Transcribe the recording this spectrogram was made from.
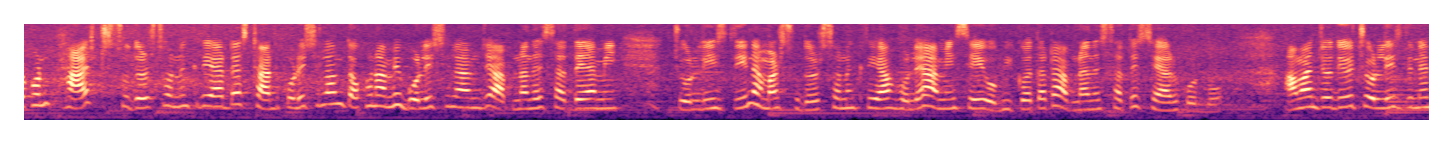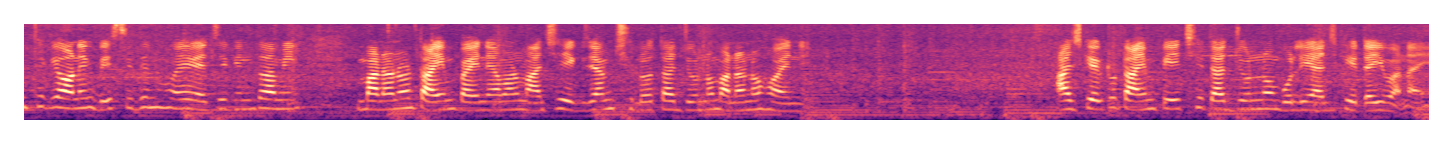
যখন ফার্স্ট সুদর্শন ক্রিয়াটা স্টার্ট করেছিলাম, তখন আমি বলেছিলাম যে আপনাদের সাথে আমি চল্লিশ দিন আমার সুদর্শন ক্রিয়া হলে আমি সেই অভিজ্ঞতাটা আপনাদের সাথে শেয়ার করব। আমার যদিও চল্লিশ দিনের থেকে অনেক বেশি দিন হয়ে গেছে, কিন্তু আমি বানানোর টাইম পাইনি। আমার মাঝে এক্সাম ছিল, তার জন্য বানানো হয়নি। আজকে একটু টাইম পেয়েছি, তার জন্য বলি আজকে এটাই বানাই।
